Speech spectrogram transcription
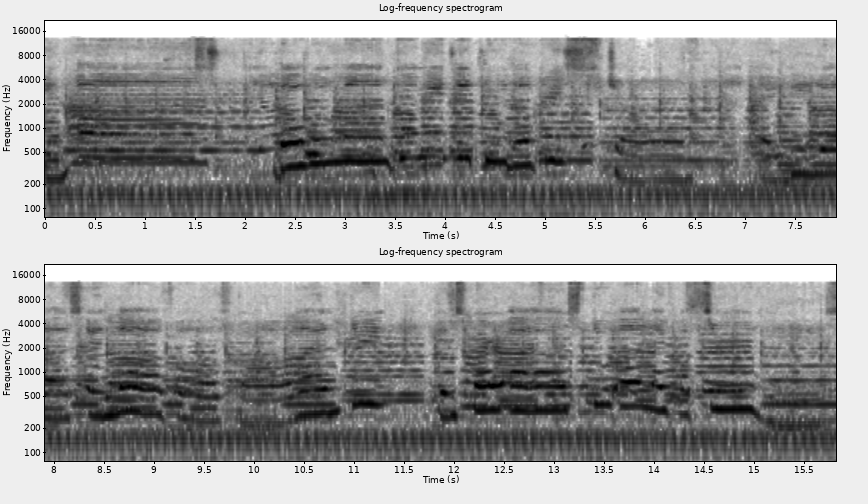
in us the whole man committed to the Christian ideas and love of country. Inspire us to a life of service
